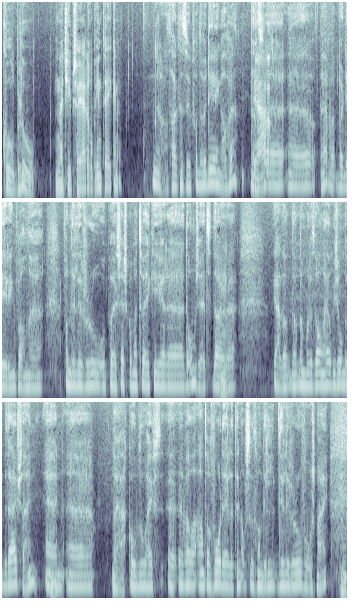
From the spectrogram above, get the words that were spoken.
Coolblue. Najib, zou jij erop intekenen? Nou, dat hangt natuurlijk van de waardering af. Hè? Dat, ja, dat... Uh, uh, waardering van, uh, van Deliveroo op 6,2 keer de omzet. Daar, hmm. ja, dan, dan, dan, moet het wel een heel bijzonder bedrijf zijn. En hmm. nou ja, Coolblue heeft wel een aantal voordelen ten opzichte van Deliveroo volgens mij. Hmm.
